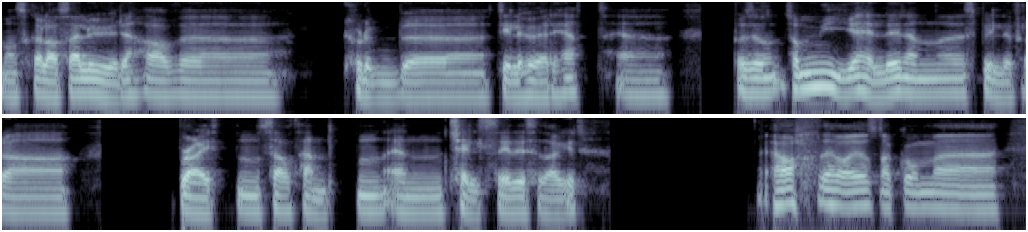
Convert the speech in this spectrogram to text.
man skal la seg lure av uh, klubbtilhørighet. Uh, så mye heller en eh, spiller fra Brighton, Southampton enn Chelsea i disse dager. Ja, det var jo snakk om eh,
